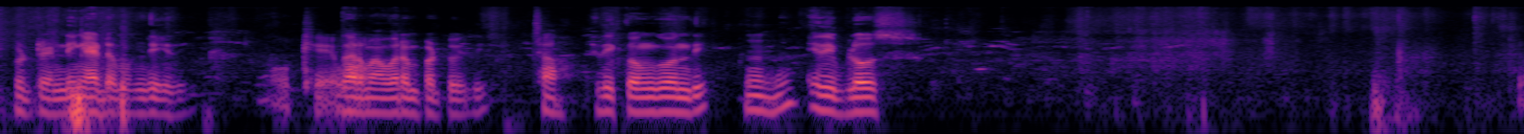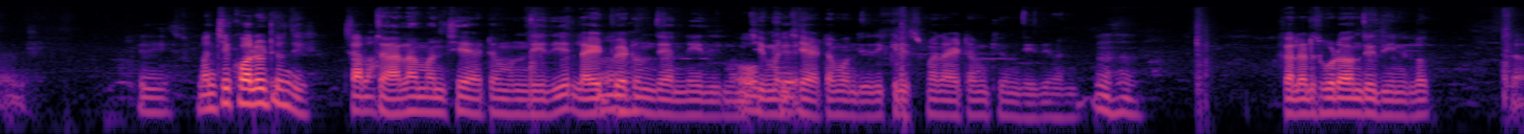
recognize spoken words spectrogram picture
ఇప్పుడు ట్రెండింగ్ ఐటమ్ ఉంది ఇది. ఓకే ధర్మవరం పట్టు ఇది. చా. ఇది కొంగు ఉంది. ఇది బ్లౌజ్ ఇది మంచి క్వాలిటీ ఉంది. చాలా. చాలా మంచి ఐటమ్ ఉంది ఇది. లైట్ వెయిట్ ఉంది అన్ని ఇది. మంచి మంచి ఐటమ్ ఉంది ఇది. క్రిస్మస్ ఐటమ్కి ఉంది ఇది. కలర్స్ కూడా ఉంది దీనిలో. చా.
